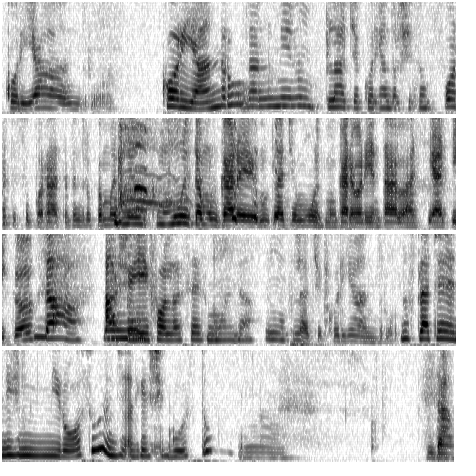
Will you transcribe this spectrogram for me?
coriandru. Coriandru? Dar nu, mie nu-mi place coriandru și sunt foarte supărată pentru că mănânc multă mâncare, îmi place mult mâncare orientală, asiatică. Da. Dar A, și nu- ei folosesc mult, da. Nu-mi place coriandru. Nu-ți place nici mirosul, nici- adică și gustul? Nu. Da,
